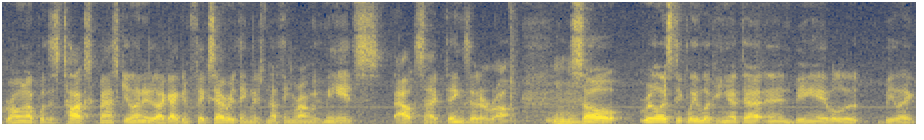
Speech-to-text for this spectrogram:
growing up with this toxic masculinity. Like I can fix everything. There's nothing wrong with me. It's outside things that are wrong. Mm-hmm. So realistically, looking at that and being able to be like,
